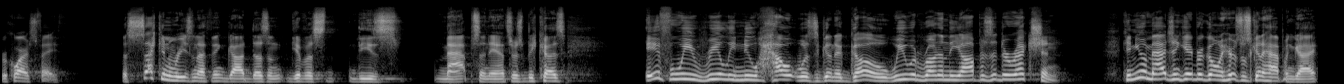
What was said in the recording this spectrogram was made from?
Requires faith. The second reason I think God doesn't give us these maps and answers because if we really knew how it was going to go, we would run in the opposite direction. Can you imagine Gabriel going, Here's what's going to happen, guy.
